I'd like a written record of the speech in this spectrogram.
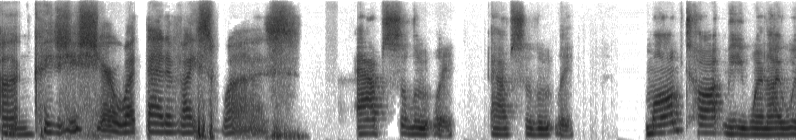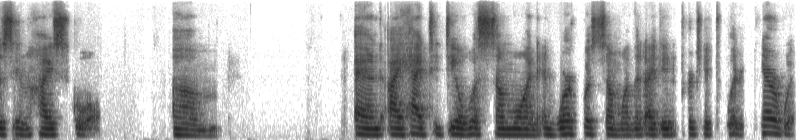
Uh, mhm. could you share what that advice was? absolutely, absolutely. Mom taught me when I was in high school. Um, and I had to deal with someone and work with someone that I didn't particularly care with,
